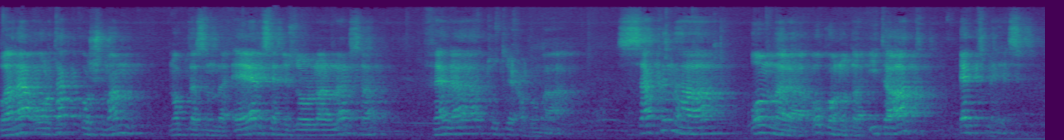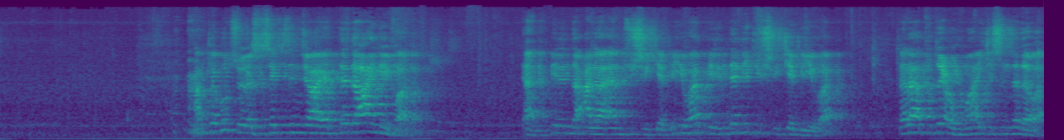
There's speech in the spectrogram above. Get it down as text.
bana ortak koşman noktasında eğer seni zorlarlarsa fela tuti'huma sakın ha onlara o konuda itaat etmeyesin. Ankebut suresi 8. ayette de aynı ifade var. Yani birinde ala en tüşrike bi var, birinde li tüşrike bi var. Fela tuti'huma ikisinde de var.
